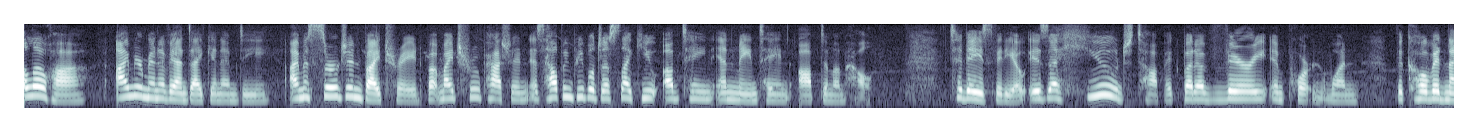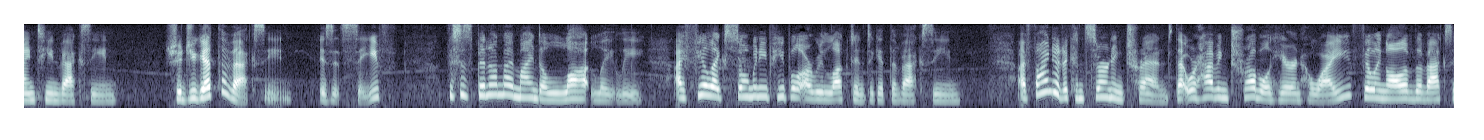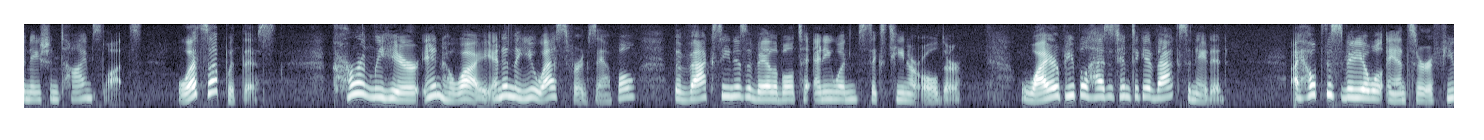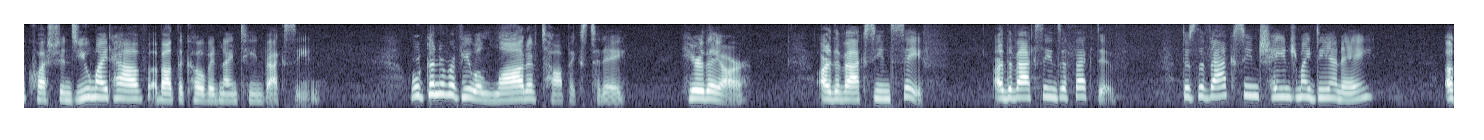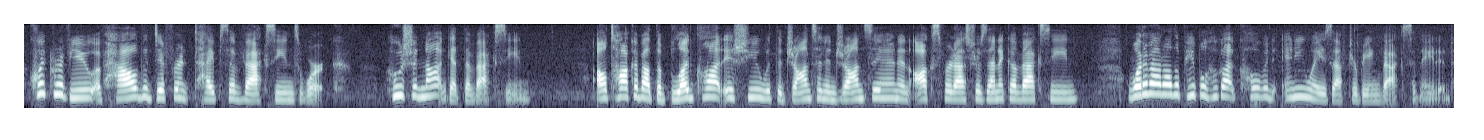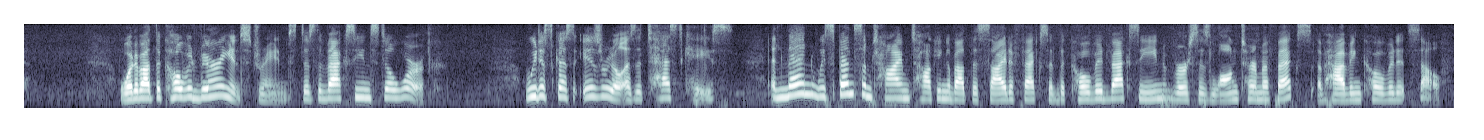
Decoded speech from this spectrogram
Aloha, I'm Irminne Van Dyken, MD. I'm a surgeon by trade, but my true passion is helping people just like you obtain and maintain optimum health. Today's video is a huge topic, but a very important one, the COVID-19 vaccine. Should you get the vaccine? Is it safe? This has been on my mind a lot lately. I feel like so many people are reluctant to get the vaccine. I find it a concerning trend that we're having trouble here in Hawaii filling all of the vaccination time slots. What's up with this? Currently here in Hawaii and in the US, for example, the vaccine is available to anyone 16 or older. Why are people hesitant to get vaccinated? I hope this video will answer a few questions you might have about the COVID-19 vaccine. We're going to review a lot of topics today. Here they are. Are the vaccines safe? Are the vaccines effective? Does the vaccine change my DNA? A quick review of how the different types of vaccines work. Who should not get the vaccine? I'll talk about the blood clot issue with the Johnson & Johnson and Oxford AstraZeneca vaccine. What about all the people who got COVID anyways after being vaccinated? What about the COVID variant strains? Does the vaccine still work? We discuss Israel as a test case, and then we spend some time talking about the side effects of the COVID vaccine versus long-term effects of having COVID itself.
